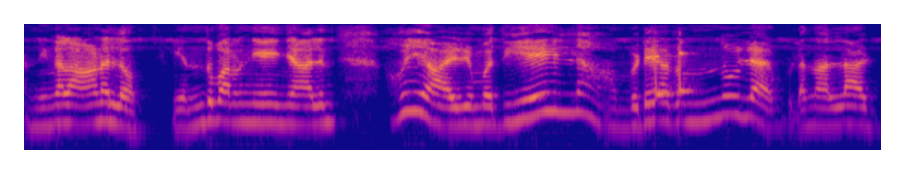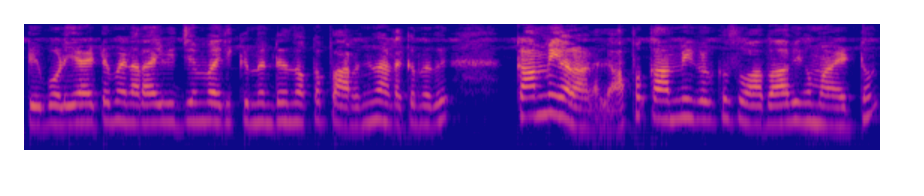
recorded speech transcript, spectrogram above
നിങ്ങളാണല്ലോ. എന്ത് പറഞ്ഞു കഴിഞ്ഞാലും ഒരു അഴിമതിയേ ഇല്ല അവിടെ അതൊന്നുമില്ല. ഇവിടെ നല്ല അടിപൊളിയായിട്ട് പിണറായി വിജയം വരിക്കുന്നുണ്ട് എന്നൊക്കെ പറഞ്ഞു നടക്കുന്നത് കമ്മികളാണല്ലോ. അപ്പൊ കമ്മികൾക്ക് സ്വാഭാവികമായിട്ടും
